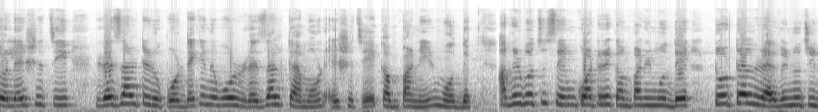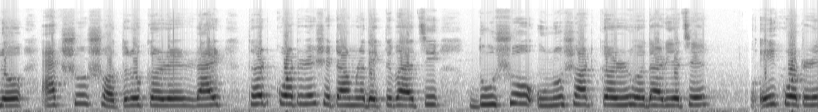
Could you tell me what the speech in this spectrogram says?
চলে এসেছি রেজাল্টের উপর। দেখে নেব রেজাল্ট কেমন এসেছে কোম্পানির মধ্যে। আগের বছর সেম কোয়ার্টারে কোম্পানির মধ্যে টোটাল রেভিনিউ ছিল একশো সতেরো কারের রাইট থার্ড কোয়ার্টারে সেটা আমরা দেখতে পাচ্ছি, দুশো উনষাট কারের হয়ে দাঁড়িয়েছে। এই কোয়ার্টারে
